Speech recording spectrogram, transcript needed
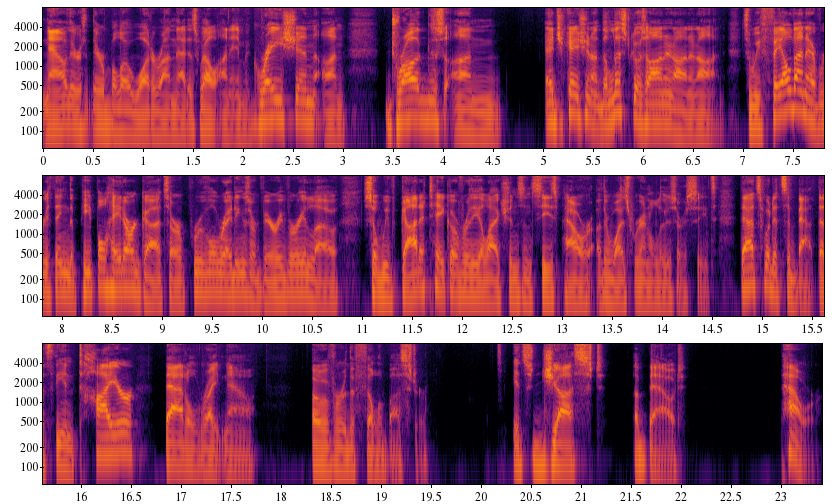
Now they're they're below water on that as well. On immigration, on drugs, on education, On the list goes on and on and on. So we failed on everything. The people hate our guts. Our approval ratings are very, very low. So we've got to take over the elections and seize power. Otherwise, we're going to lose our seats. That's what it's about. That's the entire battle right now over the filibuster. It's just about power.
